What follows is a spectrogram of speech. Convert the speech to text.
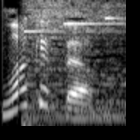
Look at them.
